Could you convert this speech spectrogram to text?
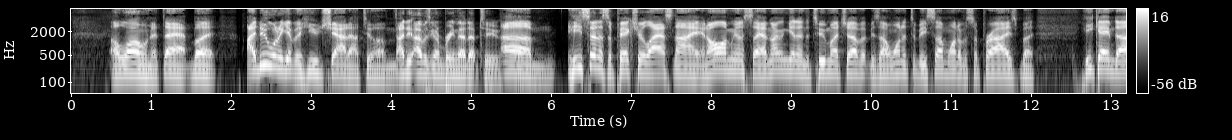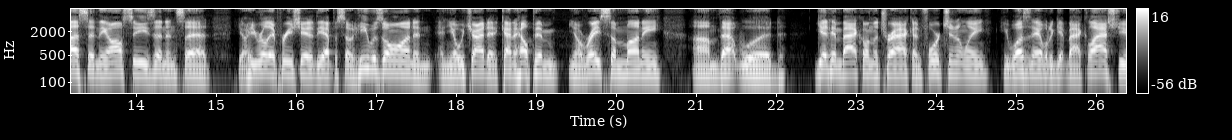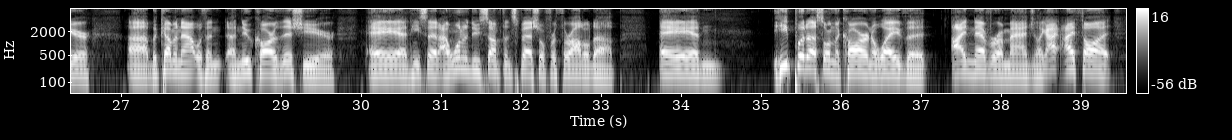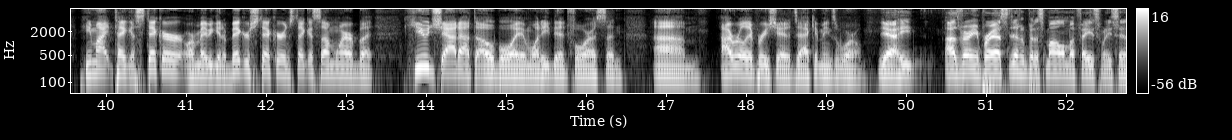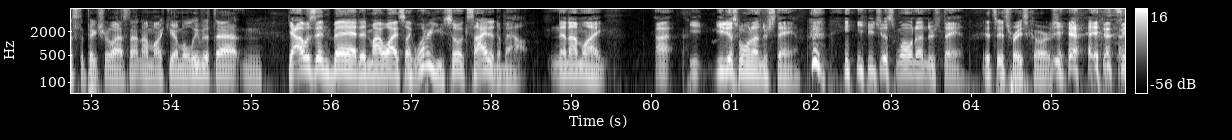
alone at that. But I do want to give a huge shout out to him. I, do, I was going to bring that up too. Um, he sent us a picture last night, and all I'm going to say, I'm not going to get into too much of it because I want it to be somewhat of a surprise. But he came to us in the off season and said, you know, he really appreciated the episode he was on, and and you know, we tried to kind of help him, you know, raise some money um, that would get him back on the track. Unfortunately, he wasn't able to get back last year, uh, but coming out with a, a new car this year. And he said, I want to do something special for Throttled Up. And he put us on the car in a way that I never imagined. Like I, I thought he might take a sticker or maybe get a bigger sticker and stick it somewhere. But huge shout out to Oh Boy and what he did for us, and um, I really appreciate it, Zach. It means the world. yeah, he. I was very impressed. Definitely put a smile on my face when he sent us the picture last night, and I'm like, yeah, I'm going to leave it at that. And Yeah, I was in bed and my wife's like, "What are you so excited about?" And then I'm like, uh, you, "You just won't understand. you just won't understand." it's it's race cars. Yeah, it's,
